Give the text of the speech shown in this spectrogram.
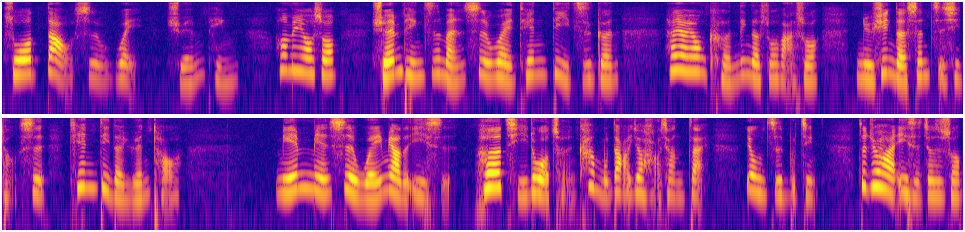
说道是为玄平，后面又说玄平之门是为天地之根，他要用肯定的说法说女性的生殖系统是天地的源头，绵绵是微妙的意思，呵其若存，看不到又好像在，用之不尽。这句话的意思就是说。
